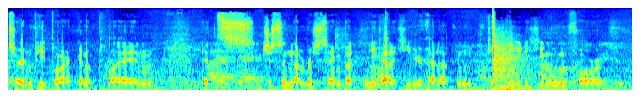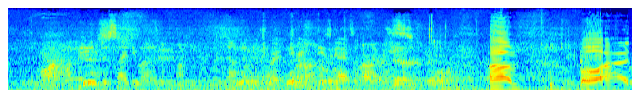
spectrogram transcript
certain people aren't going to play and it's just a numbers thing but you got to keep your head up and continue to keep moving forward What made you decide you wanted to come down to Detroit and train these guys in August? Well, at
